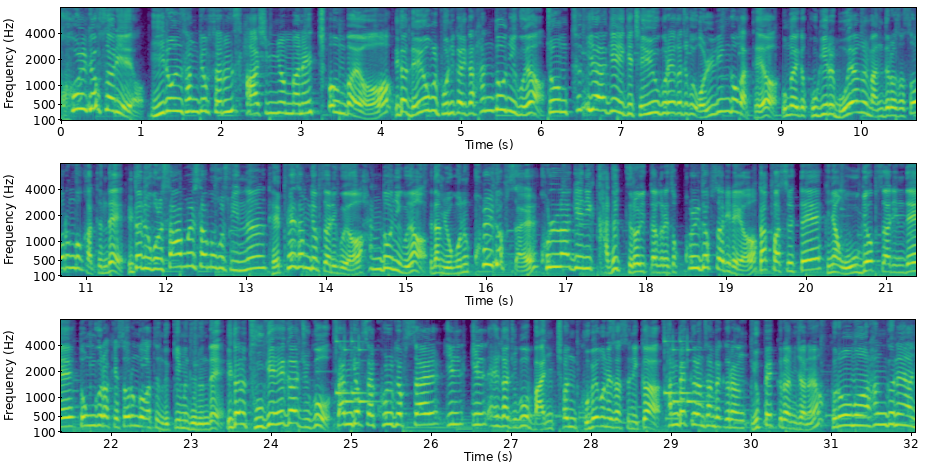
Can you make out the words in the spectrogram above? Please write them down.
콜겹살이에요. 이런 삼겹살은 40년 만에 처음 봐요. 일단 내용을 보니까 일단 한돈이고요. 좀 특이하게 이게 제육을 해가지고 얼린 것 같아요. 뭔가 이렇게 고기를 모양을 만들어서 썰은 것 같은데 일단 요거는 쌈을 싸 먹을 수 있는 대패 삼겹살이고요. 한돈이고요. 그다음 요거는 콜겹살. 콜라겐이 가득 들어있다 그래서 콜겹살이래요. 딱 봤을 때 그냥 오겹살인데 동그랗게 썰은 것 같은 느낌은 드는데 일단은 두개 해가지고 쌈겹살, 콜겹살 1, 1 해가지고 11,900원에 샀으니까 300g, 300g, 600g이잖아요? 그러면 한 근에 한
